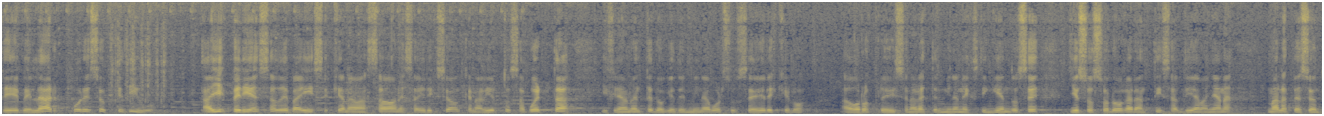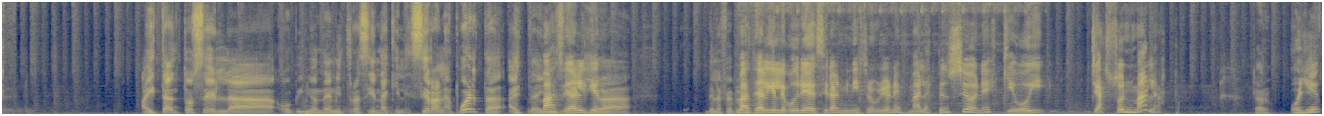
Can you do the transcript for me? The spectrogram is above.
de velar por ese objetivo. Hay experiencias de países que han avanzado en esa dirección, que han abierto esa puerta y finalmente lo que termina por suceder es que los ahorros previsionales terminan extinguiéndose y eso solo garantiza el día de mañana malas pensiones. Ahí está entonces la opinión del ministro de Hacienda que le cierra la puerta a esta Más de alguien más de alguien le podría decir al ministro Briones malas pensiones que hoy ya son malas. Claro. Oye.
